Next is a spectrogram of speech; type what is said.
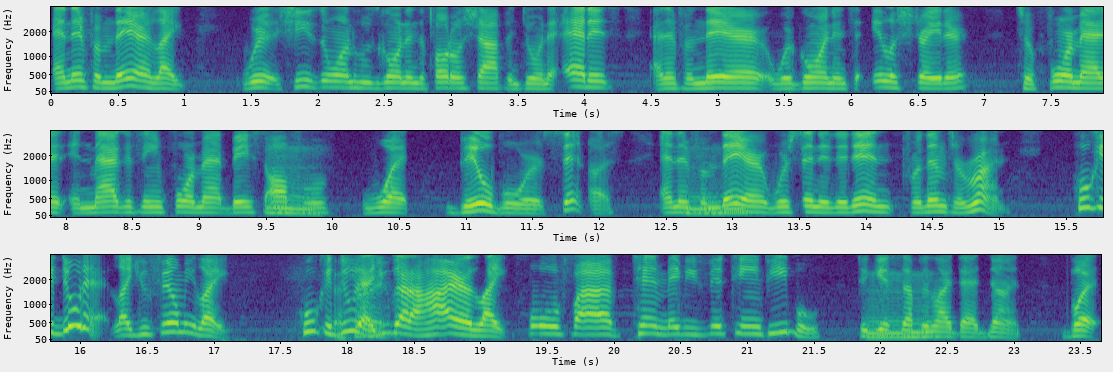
and then from there, like we're she's the one who's going into Photoshop and doing the edits, and then from there we're going into Illustrator to format it in magazine format based mm. off of what Billboard sent us. And then from mm-hmm. there, we're sending it in for them to run. Who could do that? Like, you feel me? Like, who could That's do that? Right. You got to hire like four, five, ten, maybe 15 people to get mm-hmm. something like that done. But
